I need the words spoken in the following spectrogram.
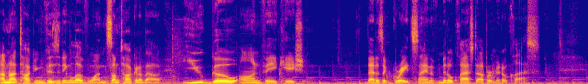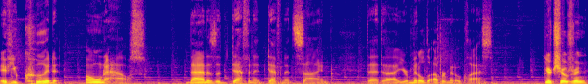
I'm not talking visiting loved ones. I'm talking about you go on vacation. That is a great sign of middle class to upper middle class. If you could own a house, that is a definite, definite sign that uh, you're middle to upper middle class. Your children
